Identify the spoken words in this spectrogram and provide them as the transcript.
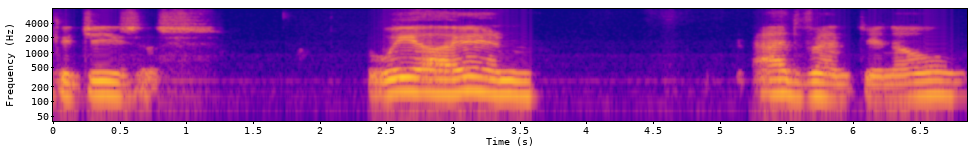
Thank you, Jesus. We are in Advent, you know.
